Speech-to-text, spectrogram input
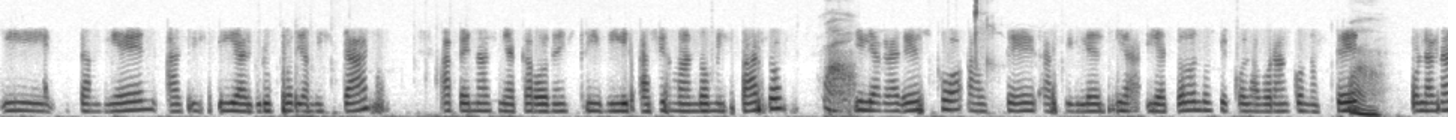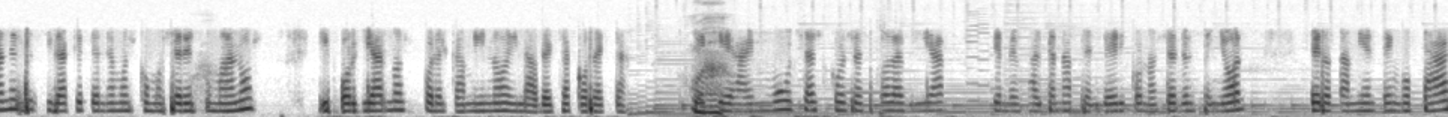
y también asistí al grupo de amistad. Apenas me acabo de inscribir afirmando mis pasos Wow. y le agradezco a usted, a su iglesia y a todos los que colaboran con usted Wow. por la gran necesidad que tenemos como seres humanos y por guiarnos por el camino y la brecha correcta. Wow. Sé que hay muchas cosas todavía que me faltan aprender y conocer del Señor, pero también tengo paz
